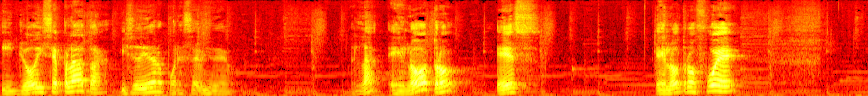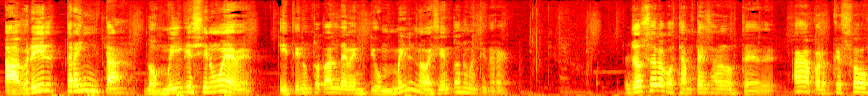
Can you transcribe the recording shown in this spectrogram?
Y yo hice plata, hice dinero por ese video. ¿Verdad? El otro es. El otro fue abril 30, 2019. Y tiene un total de 21.993 yo sé lo que están pensando ustedes. Ah, pero es que eso,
